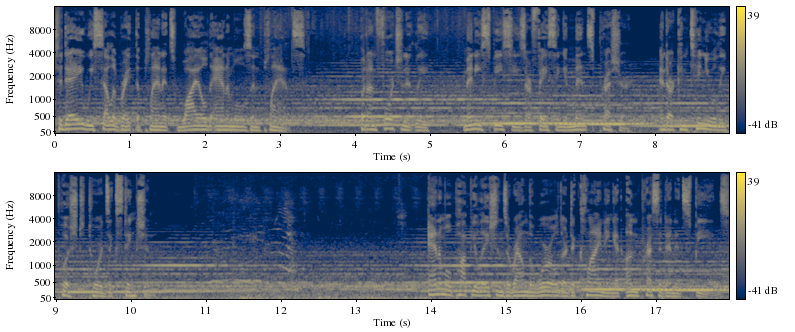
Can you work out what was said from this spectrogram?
Today, we celebrate the planet's wild animals and plants. But unfortunately, many species are facing immense pressure and are continually pushed towards extinction. Animal populations around the world are declining at unprecedented speeds.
